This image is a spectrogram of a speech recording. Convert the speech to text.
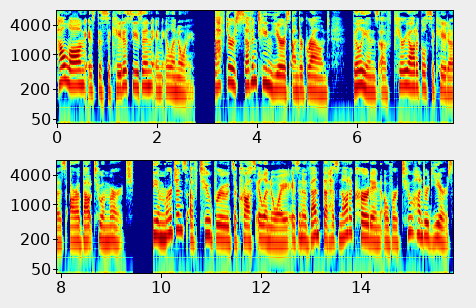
How long is the cicada season in Illinois? After 17 years underground, billions of periodical cicadas are about to emerge. The emergence of two broods across Illinois is an event that has not occurred in over 200 years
